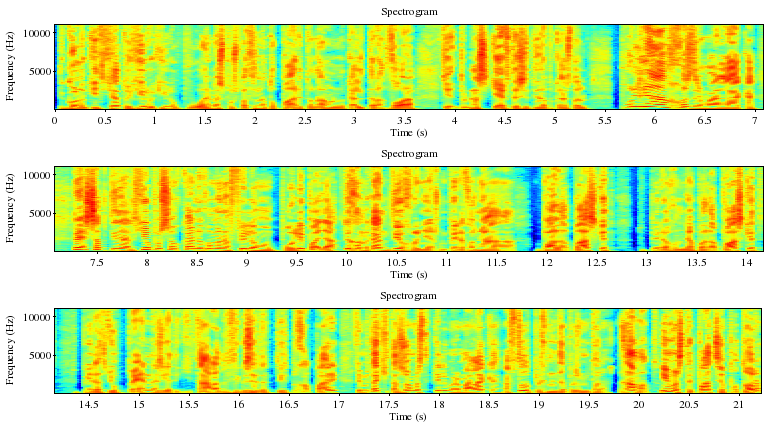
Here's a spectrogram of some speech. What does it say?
την κολοκυθιά το γύρω-γύρω που ο ένας προσπαθεί να το πάρει τον άλλον με καλύτερα δώρα και πρέπει να σκέφτεσαι τι να του κάνεις το άλλο. Πολύ άγχος ρε μαλάκα. Πες από την αρχή όπως έχω κάνει εγώ με ένα φίλο μου πολύ παλιά. Το είχαμε κάνει δύο χρονιές. Μου πήρε αυτός μια μπάλα μπάσκετ, του πήρα εγώ μια μπάλα μπάσκετ, του πήρα δύο πένες για την κιθάρα, δεν ξέρετε τι του είχα πάρει. Και μετά κοιταζόμαστε και λέμε ρε μαλάκα, αυτό το παιχνίδι θα παίζουμε τώρα. Γάμα του. Είμαστε πάτσι από τώρα.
